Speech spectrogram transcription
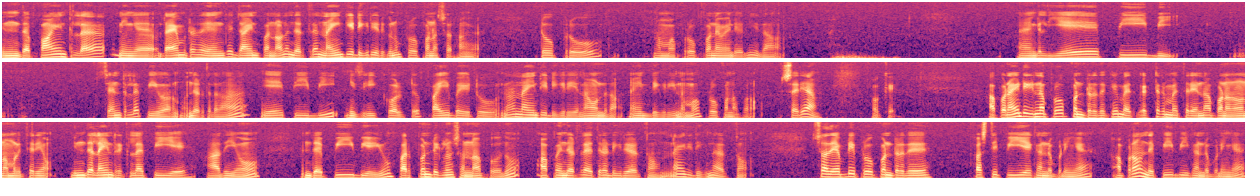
இந்த பாயிண்ட்டில் நீங்கள் டயமீட்டர் எங்கே ஜாயின் பண்ணாலும் இந்த இடத்துல நைன்டி டிகிரி இருக்குன்னு ப்ரூவ் பண்ண சொல்கிறாங்க டு ப்ரூவ் நம்ம ப்ரூவ் பண்ண வேண்டியது இதான். ஆங்கிள் ஏபிபி சென்டரில் பி வரணும் இந்த இடத்துல தான். APB is equal to five by டூனா நைன்டி டிகிரி எல்லாம் ஒன்று தான் நைன்டி டிகிரி நம்ம ப்ரூவ் பண்ண போகிறோம் சரியா? ஓகே அப்போ நைன்டி டிகிரினா ப்ரூவ் பண்ணுறதுக்கு மெத் வெக்டர் மெத்தட் என்ன பண்ணணும்? நம்மளுக்கு தெரியும். இந்த லைன் இருக்குல்ல பிஏ அதையும் இந்த பிபியையும் பர்பண்டிகுலர்னு சொன்னால் போதும். அப்போ இந்த இடத்துல எத்தனை டிகிரி அர்த்தம்? நைன்டி டிகிரின்னு அர்த்தம். ஸோ அதை எப்படி ப்ரூவ் பண்ணுறது ஃபஸ்ட்டு பிஏ கண்டுபிடிங்க. அப்புறம் இந்த பிபி கண்டுபிடிங்க.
